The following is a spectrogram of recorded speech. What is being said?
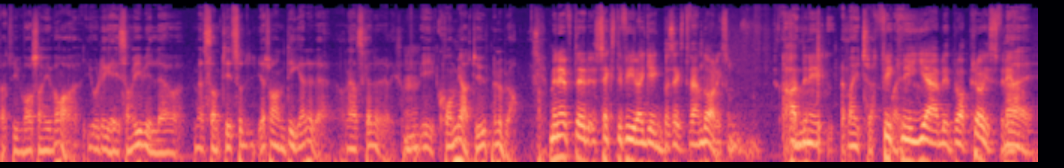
För att vi var som vi var. Gjorde grejer som vi ville. Och, men samtidigt så... Jag tror han diggade det. Han älskade det. Liksom. Mm. Vi kom ju alltid ut med något bra. Liksom. Men efter 64 gig på 65 dagar liksom, hade ni, Man är trött. fick man, ni jävligt bra pröjs för det? Nej,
